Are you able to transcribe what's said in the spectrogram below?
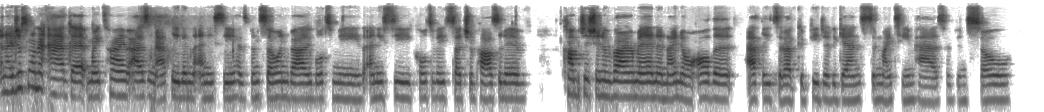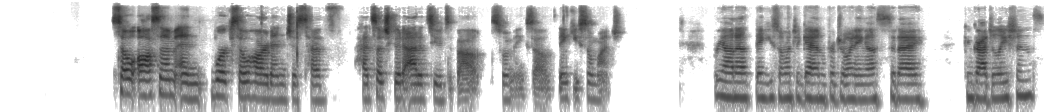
And I just want to add that my time as an athlete in the NEC has been so invaluable to me. The NEC cultivates such a positive competition environment, and I know all the athletes that I've competed against and my team has have been so so awesome and work so hard and just have had such good attitudes about swimming. So thank you so much. Brianna, thank you so much again for joining us today. Congratulations.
